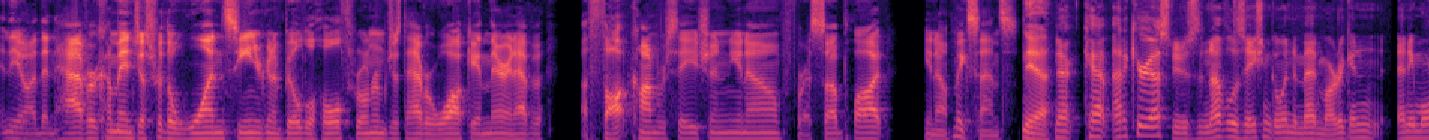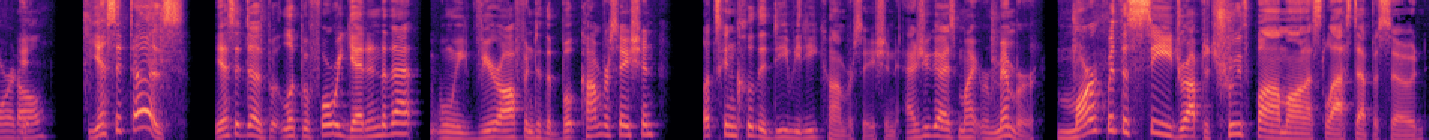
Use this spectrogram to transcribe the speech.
And you know, and then have her come in just for the one scene. You're going to build a whole throne room just to have her walk in there and have a, a thought conversation. You know, for a subplot. You know, makes sense. Yeah. Now, Cap, out of curiosity, does the novelization go into Madmartigan anymore at all? Yes, it does. Yes, it does. But look, before we get into that, when we veer off into the book conversation, let's conclude the DVD conversation. As you guys might remember, Mark with a C dropped a truth bomb on us last episode.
